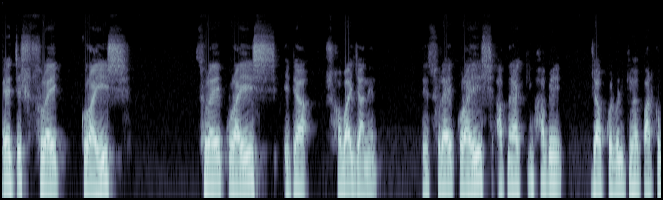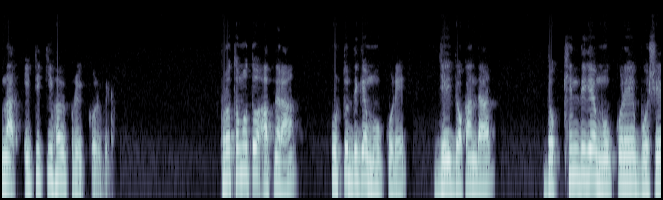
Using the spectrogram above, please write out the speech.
এই হচ্ছে সুরাই কুরাইশ। সুরাই কুরাইশ, এটা সবাই জানেন এই সুরাই কুরাইশ আপনারা কীভাবে জব করবেন, কীভাবে পাঠ করবেন, আর এটি কীভাবে প্রয়োগ করবেন? প্রথমত আপনারা উত্তর দিকে মুখ করে যেই দোকানদার দক্ষিণ দিকে মুখ করে বসে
